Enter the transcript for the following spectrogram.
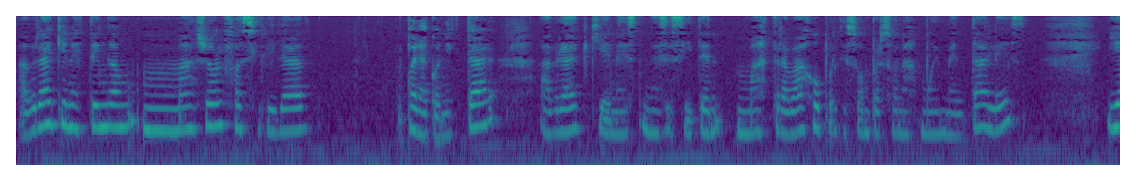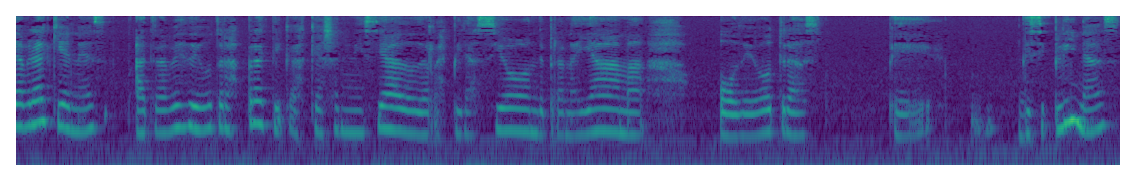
Habrá quienes tengan mayor facilidad para conectar, habrá quienes necesiten más trabajo porque son personas muy mentales y habrá quienes a través de otras prácticas que hayan iniciado de respiración, de pranayama o de otras eh, disciplinas,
